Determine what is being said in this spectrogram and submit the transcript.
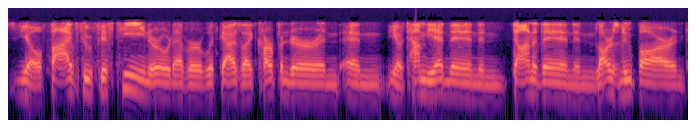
you know five through 15 or whatever with guys like Carpenter and and you know Tommy Edman and Donovan and Lars Nootbaar and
